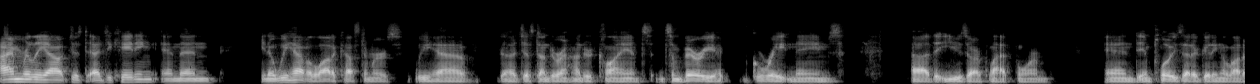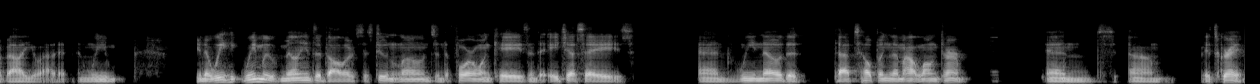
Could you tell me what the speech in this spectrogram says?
I'm really out just educating, and then you know we have a lot of customers. We have uh, just under 100 clients and some very great names uh, that use our platform, and employees that are getting a lot of value at it. And we, you know, we we move millions of dollars to student loans, into 401ks, into HSAs, and we know that that's helping them out long term, and um, it's great.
